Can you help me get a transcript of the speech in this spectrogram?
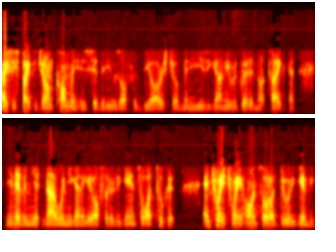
I actually spoke to John Connolly, who said that he was offered the Irish job many years ago and he regretted not taking it. You never know when you're going to get offered it again, so I took it. And 2020 hindsight, I'd do it again.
